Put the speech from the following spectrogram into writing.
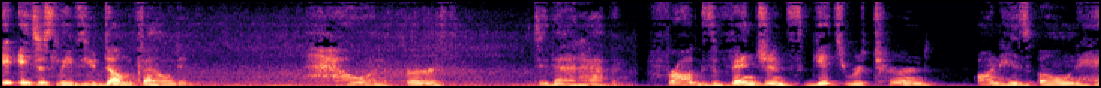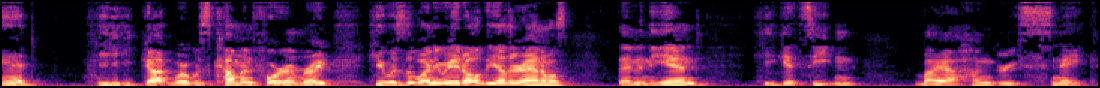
it, it just leaves you dumbfounded. How on earth did that happen? Frog's vengeance gets returned on his own head. He got what was coming for him, right? He was the one who ate all the other animals. Then in the end, he gets eaten by a hungry snake.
